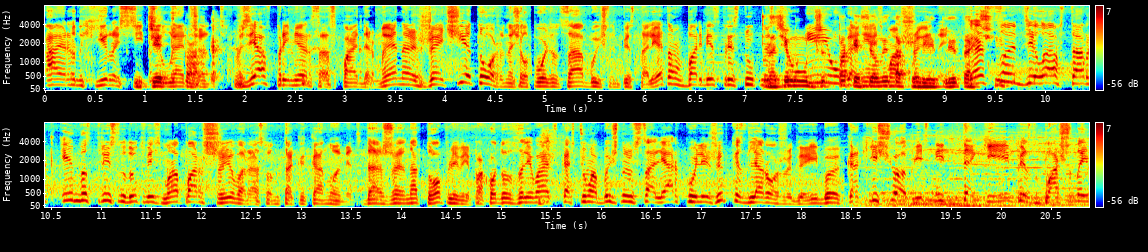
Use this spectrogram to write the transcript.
Iron Hero City Legend. Взяв пример со Спайдермена, ЖЧ тоже начал пользоваться обычным пистолетом в борьбе с преступностью и угонять машины. Кажется, дела в Stark Industries идут весьма паршиво, раз он так экономит. Даже на топливе, походу, заливает в костюм обычную солярку или жидкость для розжига, ибо как еще объяснить такие безбашенные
